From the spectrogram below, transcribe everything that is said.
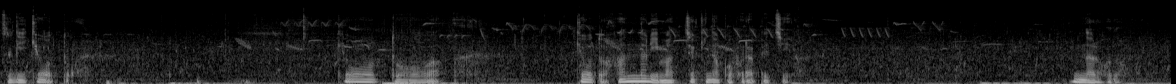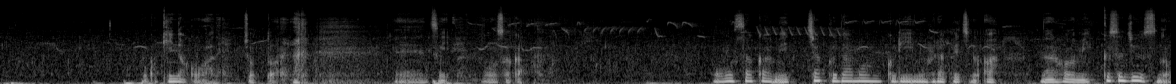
次、京都。京都は、京都はんなり抹茶きなこフラペチーノ。なるほど。僕、きなこがね、ちょっと えー、次、大阪。大阪めっちゃ果物クリームフラペチーノ。あ、なるほど。ミックスジュースの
